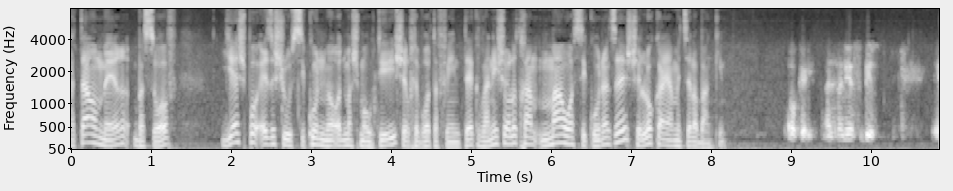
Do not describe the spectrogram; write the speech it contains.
אתה אומר בסוף, יש פה איזשהו סיכון מאוד משמעותי של חברות הפינטק, ואני שואל אותך, מהו הסיכון הזה שלא קיים אצל הבנקים? אוקיי, okay, אז אני אסביר. Uh,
